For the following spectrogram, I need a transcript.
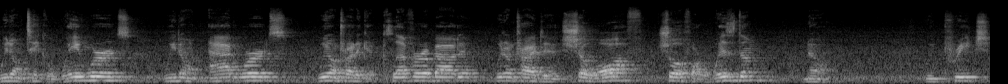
We don't take away words, we don't add words, we don't try to get clever about it, we don't try to show off, show off our wisdom. No. We preach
